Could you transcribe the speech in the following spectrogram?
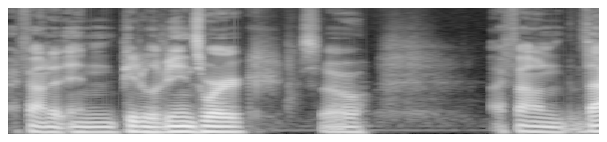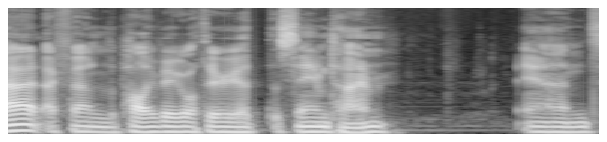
I found it in Peter Levine's work. So I found that. I found the polyvagal theory at the same time. And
